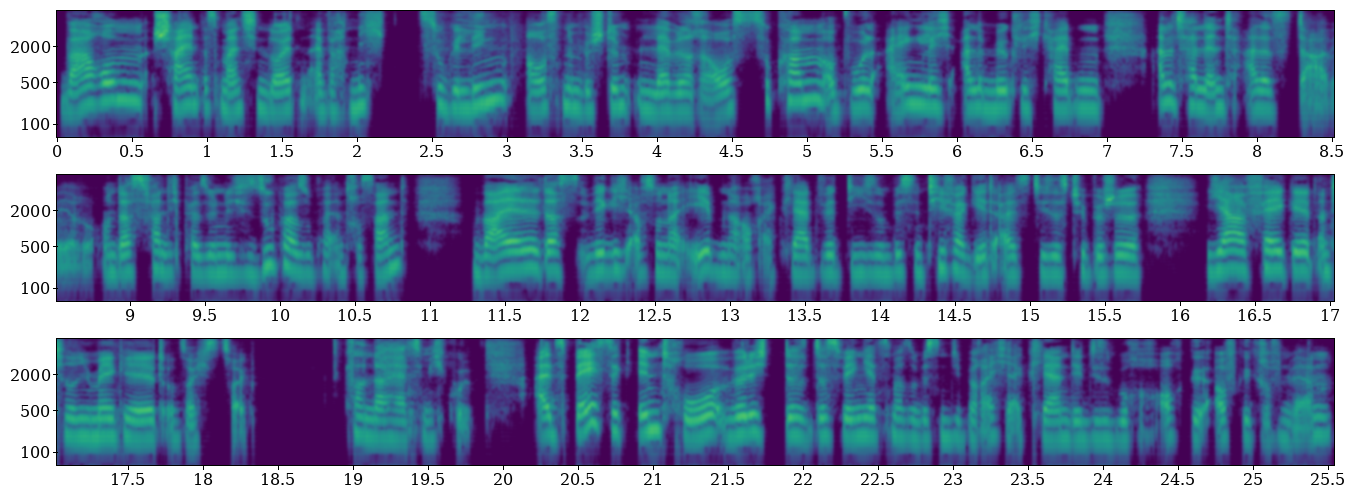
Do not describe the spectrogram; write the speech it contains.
warum scheint es manchen Leuten einfach nicht zu gelingen, aus einem bestimmten Level rauszukommen, obwohl eigentlich alle Möglichkeiten, alle Talente, alles da wäre. Und das fand ich persönlich super, super interessant, weil das wirklich auf so einer Ebene auch erklärt wird, die so ein bisschen tiefer geht als dieses typische, ja, fake it until you make it und solches Zeug. Von daher ziemlich cool. Als Basic Intro würde ich deswegen jetzt mal so ein bisschen die Bereiche erklären, die in diesem Buch auch aufgegriffen werden.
